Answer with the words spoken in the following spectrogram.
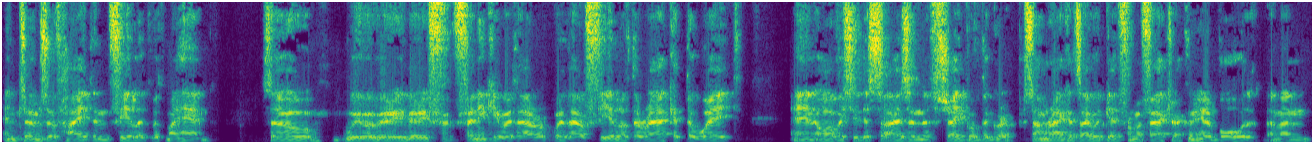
in terms of height and feel it with my hand. So we were very, very finicky with our with our feel of the racket, the weight, and obviously the size and the shape of the grip. Some rackets I would get from a factory, I couldn't hit a ball with it, and then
